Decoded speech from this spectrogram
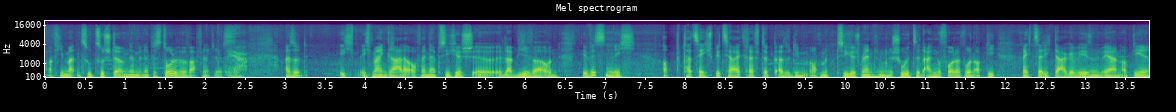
auf jemanden zuzustürmen, der mit einer Pistole bewaffnet ist. Ja. Also ich, ich meine, gerade auch wenn er psychisch äh, labil war und wir wissen nicht, ob tatsächlich Spezialkräfte, also die auch mit psychischen Menschen geschult sind, angefordert wurden, ob die rechtzeitig da gewesen wären, ob die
